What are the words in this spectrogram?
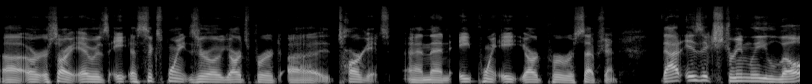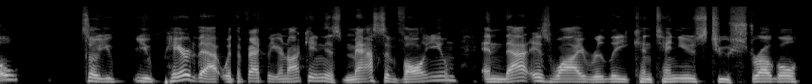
uh, or, or sorry it was eight, a 6.0 yards per uh, target and then 8.8 yard per reception that is extremely low. So you you paired that with the fact that you're not getting this massive volume and that is why really continues to struggle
